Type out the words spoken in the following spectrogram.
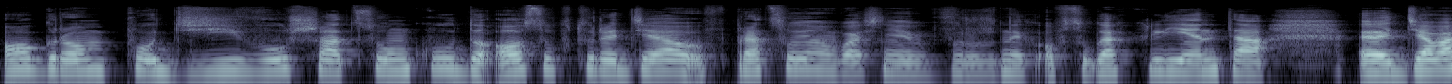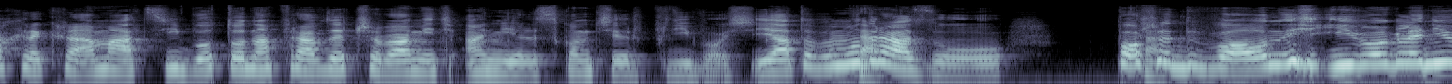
ogrom podziwu, szacunku do osób, które dział, pracują właśnie w różnych obsługach klienta, e, działach reklamacji, bo to naprawdę trzeba mieć anielską cierpliwość. Ja to bym tak. od razu poszedł tak. won i, i w ogóle nie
